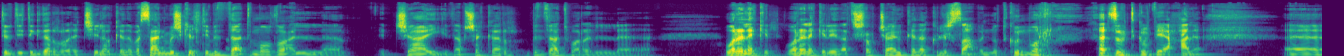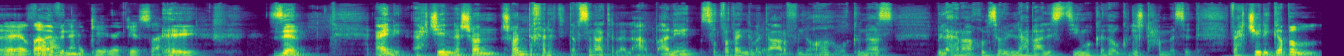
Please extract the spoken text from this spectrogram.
تبدي تقدر تشيله وكذا. بس أنا مشكلتي بالذات بموضوع الشاي إذا بشكر بالذات ورا ورا الأكل. ورا الأكل إذا تشرب شاي وكذا كلش صعب إنه تكون مر. لازم تكون فيها حلا آه اي طبعا أكيد أكيد صح. اي زين. عيني احكي لنا شلون شلون دخلت انت بصناعه الألعاب؟ أنا صدفة قمت أعرف إنه آه اكو ناس بالعراق ومسوين لعبه على Steam وكذا وكلش تحمست. فاحكي لي قبل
